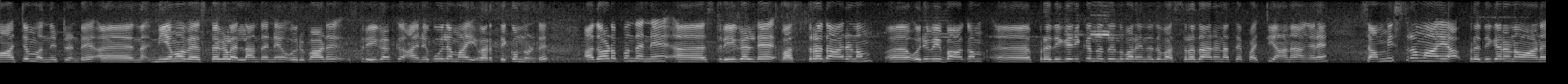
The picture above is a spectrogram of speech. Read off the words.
മാറ്റം വന്നിട്ടുണ്ട്. നിയമവ്യവസ്ഥകളെല്ലാം തന്നെ ഒരുപാട് സ്ത്രീകൾക്ക് അനുകൂലമായി വർത്തിക്കുന്നുണ്ട്. അതോടൊപ്പം തന്നെ സ്ത്രീകളുടെ വസ്ത്രധാരണം ഒരു വിഭാഗം പ്രതികരിക്കുന്നത് എന്ന് പറയുന്നത് വസ്ത്രധാരണത്തെ പറ്റിയാണ്. അങ്ങനെ സമ്മിശ്രമായ പ്രതികരണമാണ്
